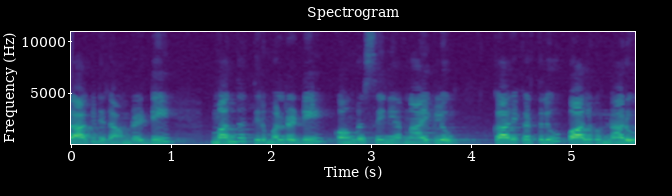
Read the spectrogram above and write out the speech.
రాగిడి రామరెడ్డి మంద తిరుమల రెడ్డి కాంగ్రెస్ సీనియర్ నాయకులు కార్యకర్తలు పాల్గొన్నారు.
